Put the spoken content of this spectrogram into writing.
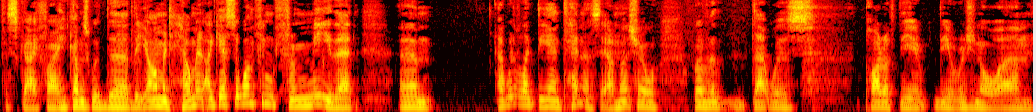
for Skyfire. He comes with the the armored helmet. I guess the one thing for me that um, I would have liked the antennas there. I'm not sure whether that was part of the the original um,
